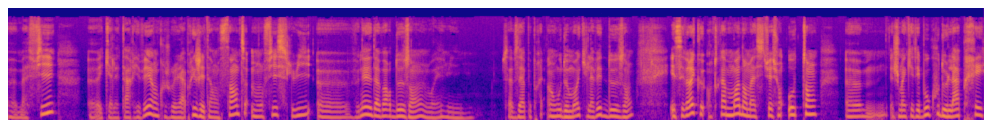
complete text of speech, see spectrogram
euh, ma fille, et qu'elle est arrivée, hein, que je l'ai appris, j'étais enceinte, mon fils, lui, venait d'avoir deux ans. Ouais, ça faisait à peu près un ou deux mois qu'il avait deux ans. Et c'est vrai que, en tout cas, moi, dans ma situation, autant je m'inquiétais beaucoup de l'après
